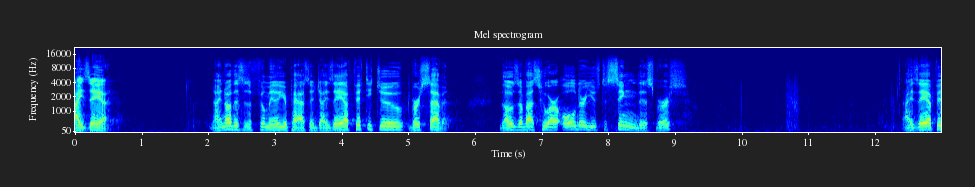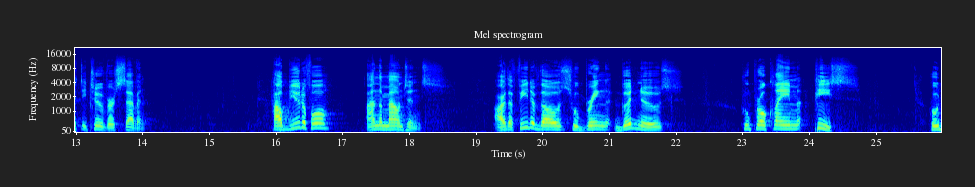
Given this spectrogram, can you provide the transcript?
Isaiah. I know this is a familiar passage, Isaiah 52, verse 7. Those of us who are older used to sing this verse. Isaiah 52, verse 7. How beautiful on the mountains are the feet of those who bring good news, who proclaim peace, who,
